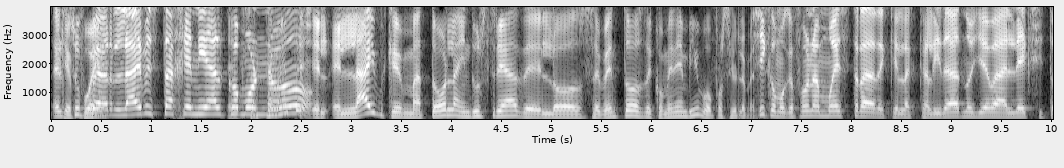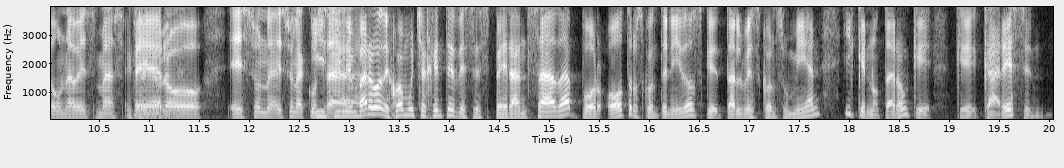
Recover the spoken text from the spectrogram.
El que Super fue... Live está genial, ¿cómo no? El, el live que mató la industria de los eventos de comedia en vivo, posiblemente. Sí, como que fue una muestra de que la calidad no lleva al éxito una vez más, pero es una, es una cosa... Y sin embargo dejó a mucha gente desesperanzada por otros contenidos que tal vez consumían y que notaron que, que carecen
